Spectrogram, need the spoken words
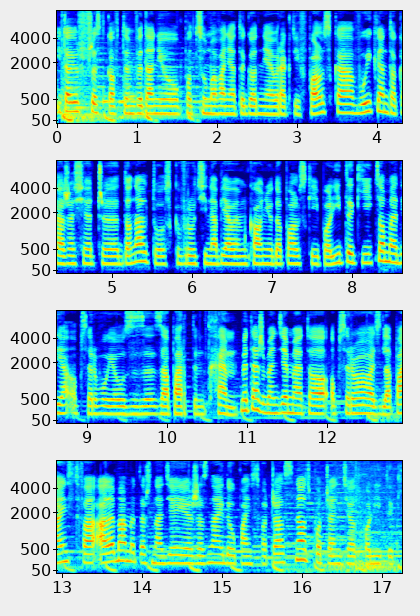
I to już wszystko w tym wydaniu podsumowania tygodnia Euractiv Polska. W weekend okaże się, czy Donald Tusk wróci na białym koniu do polskiej polityki, co media obserwują z zapartym tchem. My też będziemy to obserwować dla Państwa, ale mamy też nadzieję, że znajdą Państwo czas na odpoczęcie od polityki.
